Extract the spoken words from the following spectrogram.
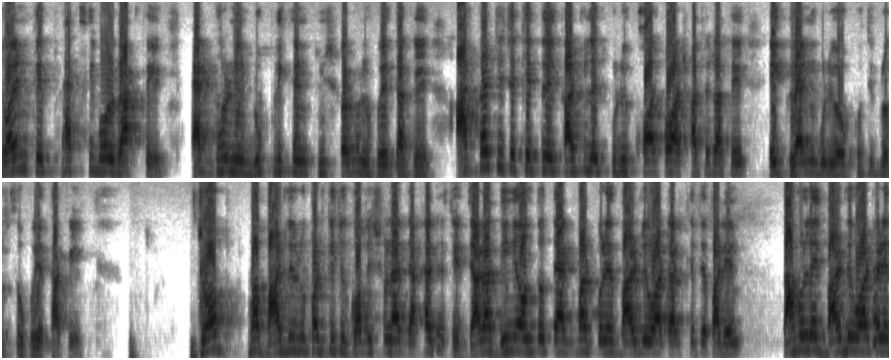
জয়েন্টকে ফ্লেক্সিবল রাখতে এক ধরনের ডুপ্লিকেন্ট নিঃসরণ হয়ে থাকে। আর্থ্রাইটিসের ক্ষেত্রে এই কার্টিলেজগুলি ক্ষয় হওয়ার সাথে সাথে এই গ্ল্যান্ডগুলিও ক্ষতিগ্রস্ত হয়ে থাকে। জব বা বার্লির উপর কিছু গবেষণায় দেখা গেছে, যারা দিনে অন্তত একবার করে বার্লি ওয়াটার খেতে পারেন, তাহলে বার্লি ওয়াটারে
